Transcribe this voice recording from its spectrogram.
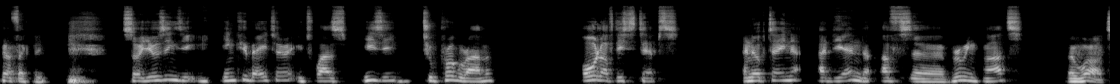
perfectly. So using the incubator, it was easy to program all of these steps and obtain at the end of the brewing part a wort.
